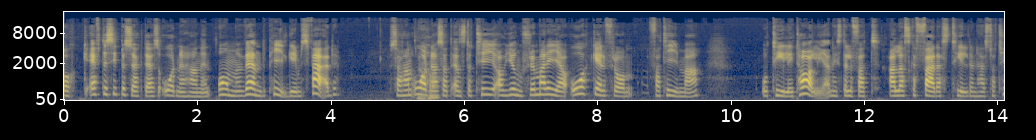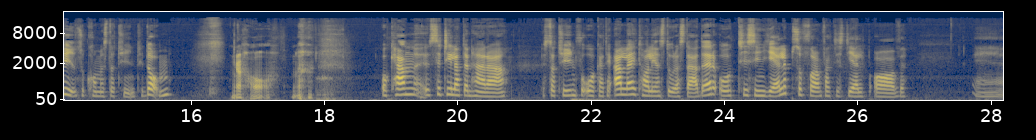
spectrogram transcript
Och efter sitt besök där så ordnar han en omvänd pilgrimsfärd. Så han ordnar så att en staty av jungfru Maria åker från Fatima och till Italien. Istället för att alla ska färdas till den här statyn så kommer statyn till dem. Jaha. Och han ser till att den här äh, statyn får åka till alla Italiens stora städer och till sin hjälp så får han faktiskt hjälp av eh,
